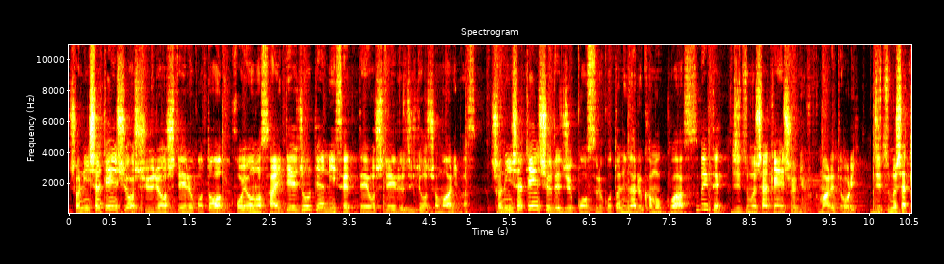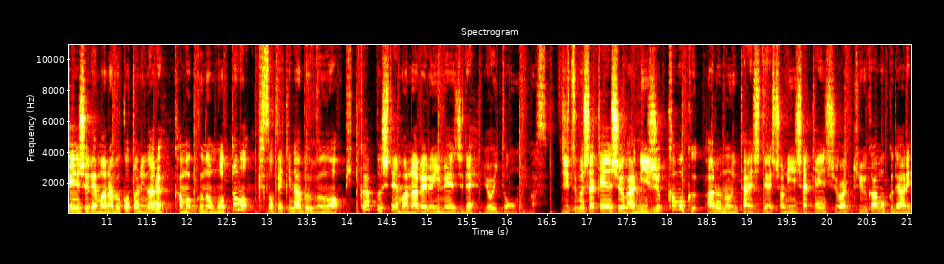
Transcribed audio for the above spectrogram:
初任者研修を終了していることを雇用の最低条件に設定をしている事業所もあります。初任者研修で受講することになる科目は全て実務者研修に含まれており実務者研修で学ぶことになる科目の最も基礎的な部分をピックアップして学べるイメージで良いと思います。実務者研修が20科目あるのに対して初任者研修は9科目であり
